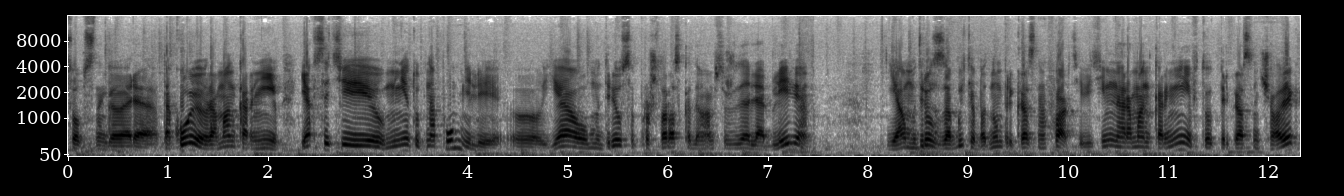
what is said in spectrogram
собственно говоря. Такой Роман Корнеев. Я, кстати, мне тут напомнили, э, я умудрился в прошлый раз, когда мы обсуждали Облевиан, я умудрился забыть об одном прекрасном факте. Ведь именно Роман Корнеев, тот прекрасный человек,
